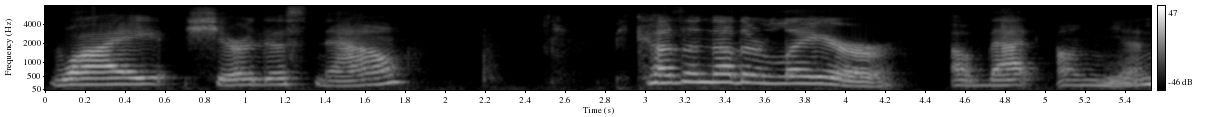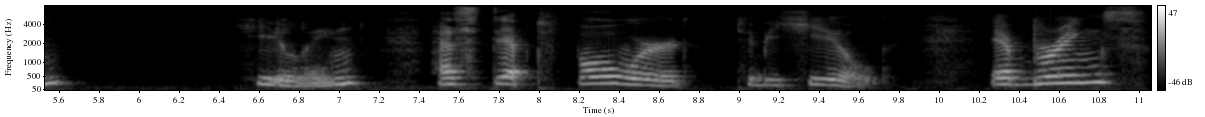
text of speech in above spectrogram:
Why share this now? Because another layer of that onion, healing, has stepped forward to be healed. It brings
